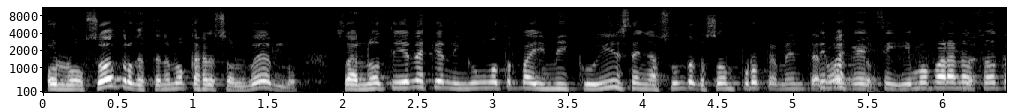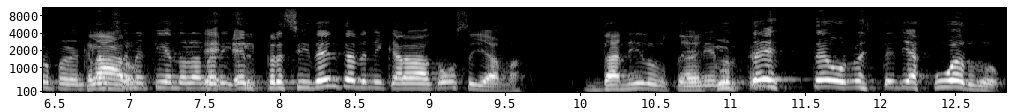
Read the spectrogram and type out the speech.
O nosotros que tenemos que resolverlo. O sea, no tiene que ningún otro país miscuirse en asuntos que son propiamente sí, porque exigimos para nosotros, pero entonces metiendo la nariz. El, presidente de Nicaragua, ¿cómo se llama? Daniel Ortega. que usted esté o no esté de acuerdo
